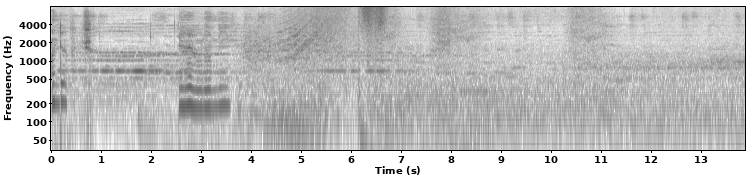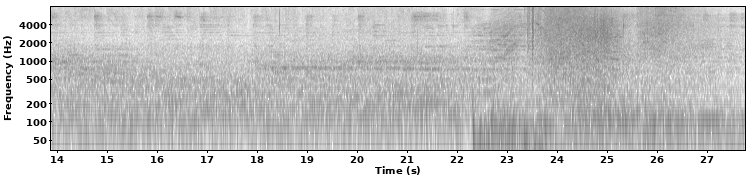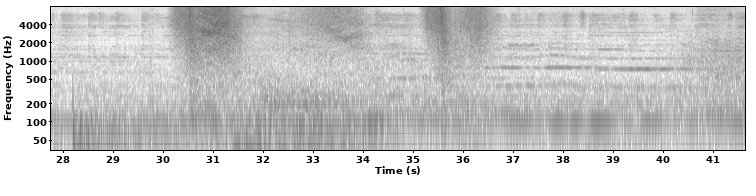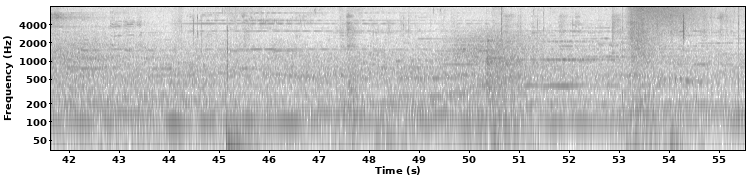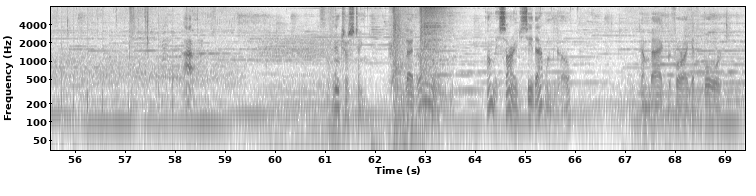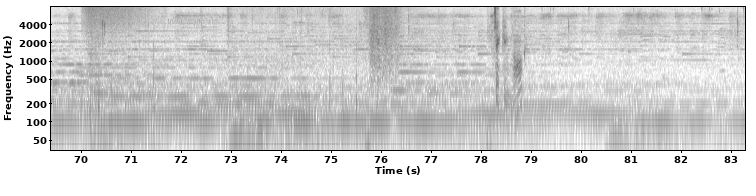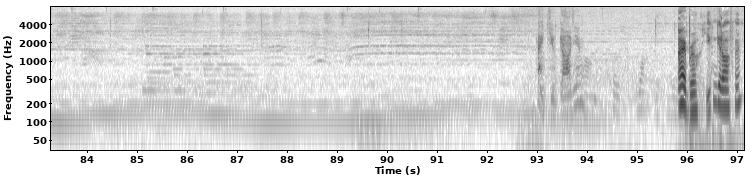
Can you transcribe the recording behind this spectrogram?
Under pressure. Down on me. Ah. Interesting. Glad. Oh. I'll be sorry to see that one go. Come back before I get bored. Checking log. Thank you, Guardian. Alright, bro. You can get off, man.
